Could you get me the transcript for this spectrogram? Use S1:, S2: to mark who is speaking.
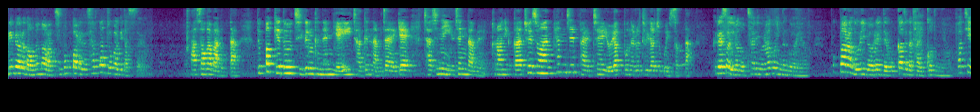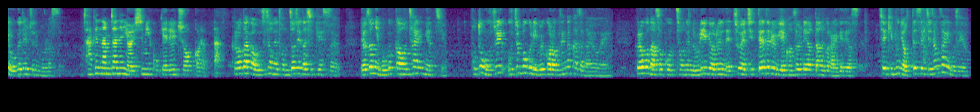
S1: 우리별은 어느 날 아침 폭발해서 산산조각이 났어요.
S2: 아서가 말했다. 뜻밖에도 지금 그는 예의 작은 남자에게 자신의 인생담을, 그러니까 최소한 편집 발췌 요약본으로 들려주고 있었다.
S1: 그래서 이런 옷차림을 하고 있는 거예요. 폭발한 우리별에 내 옷가지가 다 있거든요. 파티에 오게 될 줄은 몰랐어요.
S2: 작은 남자는 열심히 고개를 주걱거렸다.
S1: 그러다가 우주선에 던져지다시피 했어요. 여전히 모급 가운 차림이었지요. 보통 우주, 우주복을 입을 거라고 생각하잖아요, 왜. 그러고 나서 곧 저는 우리 별은 애초에 쥐떼들을 위해 건설되었다는 걸 알게 되었어요. 제 기분이 어땠을지 상상해보세요.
